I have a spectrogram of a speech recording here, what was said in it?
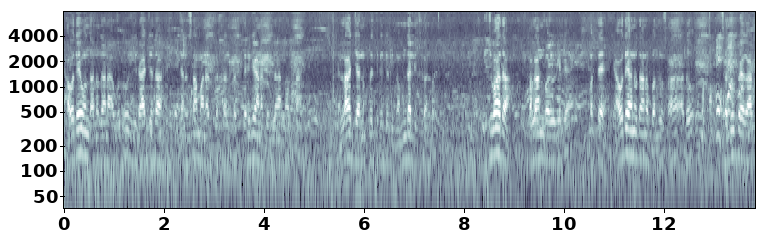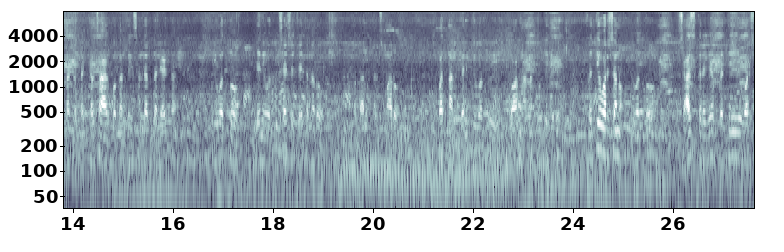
ಯಾವುದೇ ಒಂದು ಅನುದಾನ ಆಗುವುದು ಈ ರಾಜ್ಯದ ಜನಸಾಮಾನ್ಯರು ಕಟ್ಟಂಥ ತೆರಿಗೆ ಹಣದಿಂದ ಅನ್ನೋದನ್ನ ಎಲ್ಲ ಜನಪ್ರತಿನಿಧಿಗಳು ಗಮನದಲ್ಲಿಟ್ಕೊಂಡು ನಿಜವಾದ ಫಲಾನುಭವಿಗಳಿಗೆ ಮತ್ತು ಯಾವುದೇ ಅನುದಾನ ಬಂದರೂ ಸಹ ಅದು ಸದುಪಯೋಗ ಆಗ್ತಕ್ಕಂಥ ಕೆಲಸ ಆಗಬೇಕಂತ ಈ ಸಂದರ್ಭದಲ್ಲಿ ಹೇಳ್ತಾ ಇವತ್ತು ಏನಿವತ್ತು ವಿಶೇಷ ಚೇತನರು ನಮ್ಮ ತಾಲೂಕಿನಲ್ಲಿ ಸುಮಾರು ಇಪ್ಪತ್ನಾಲ್ಕು ಜನಕ್ಕೆ ಇವತ್ತು ಈ ವಾಹನನ ಕೊಟ್ಟಿದ್ದೀವಿ. ಪ್ರತಿ ವರ್ಷವೂ ಇವತ್ತು ಶಾಸಕರಿಗೆ ಪ್ರತಿ ವರ್ಷ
